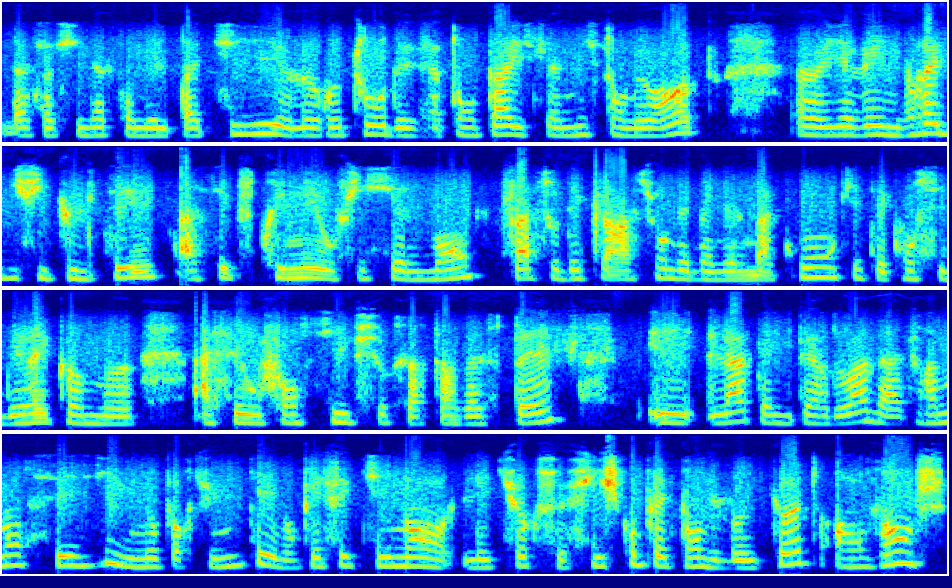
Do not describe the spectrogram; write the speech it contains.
l'assassinat de Samuel Paty, le retour des attentats islamistes en Europe. Euh, il y avait une vraie difficulté à s'exprimer officiellement face aux déclarations d'Emmanuel Macron qui étaient considérées comme euh, assez offensives sur certains aspects. Et là, Tayyip Erdogan a vraiment saisi une opportunité. Donc effectivement, les Turcs se fichent complètement du boycott. En revanche,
